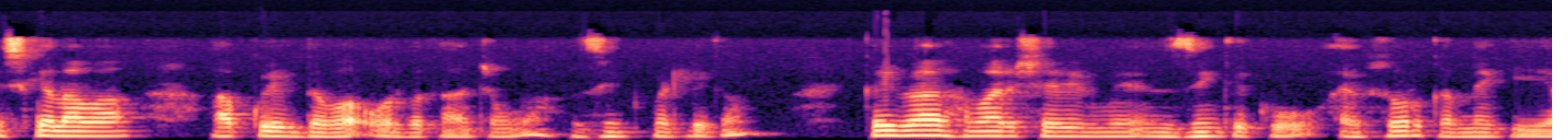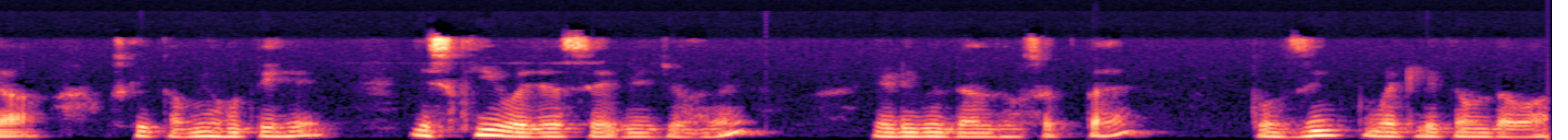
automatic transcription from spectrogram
इसके अलावा आपको एक दवा और बताना चाहूँगा, जिंक मेटलिकम कई बार हमारे शरीर में जिंक को एब्जॉर्ब करने की या उसकी कमी होती है, इसकी वजह से भी जो है, एडी में दर्द हो सकता है। तो जिंक मेटलिकम दवा।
